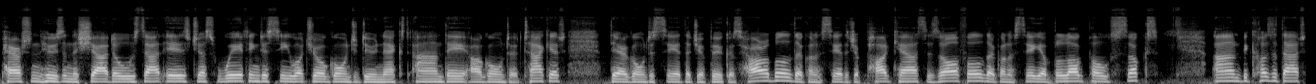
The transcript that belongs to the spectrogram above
person who's in the shadows that is just waiting to see what you're going to do next and they are going to attack it. They're going to say that your book is horrible, they're going to say that your podcast is awful, they're going to say say your blog post sucks, and because of that,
